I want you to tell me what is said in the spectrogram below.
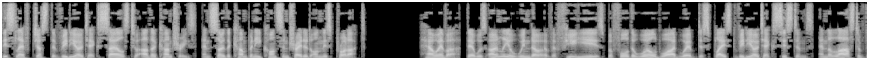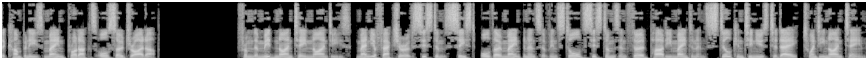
This left just the Videotex sales to other countries, and so the company concentrated on this product. However, there was only a window of a few years before the World Wide Web displaced Videotex systems, and the last of the company's main products also dried up. From the mid-1990s, manufacture of systems ceased, although maintenance of installed systems and third-party maintenance still continues today 2019.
